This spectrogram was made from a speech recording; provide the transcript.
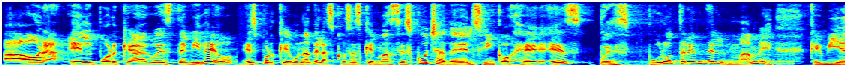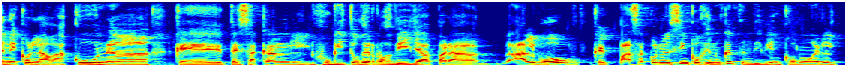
Ahora, el por qué hago este video es porque una de las cosas que más se escucha del 5G es pues puro tren del mame que viene con la vacuna, que te sacan juguito de rodilla para algo que pasa con el 5G. Nunca entendí bien cómo era el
